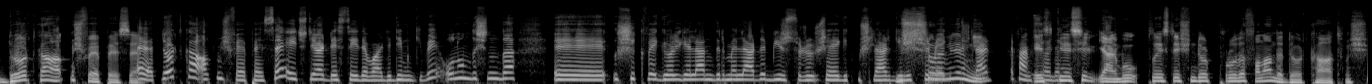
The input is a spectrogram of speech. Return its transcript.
4K 60 FPS. Evet 4K 60 FPS HDR desteği de var dediğim gibi. Onun dışında e, ışık ve gölgelendirmelerde bir sürü şeye gitmişler. Şey Geliştirmeye gitmişler. miyim? Efendim Eski söyle. nesil yani bu PlayStation 4 Pro'da falan da 4K 60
